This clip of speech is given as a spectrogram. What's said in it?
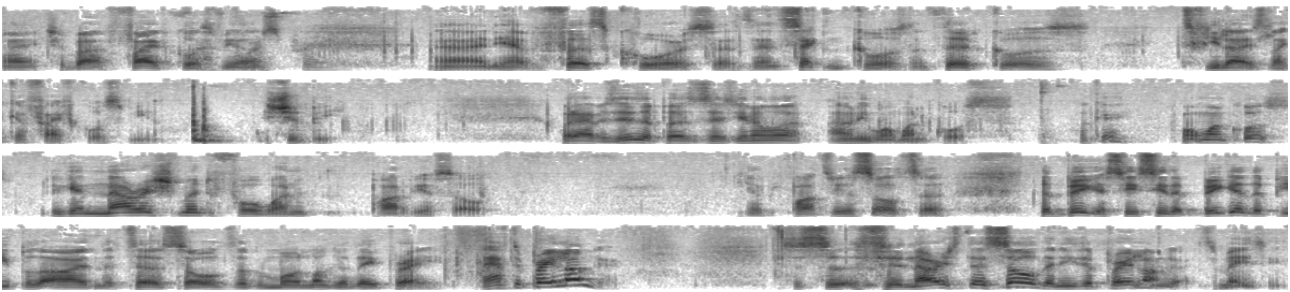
right? Shabbat, five course five meal. Course uh, and you have a first course, and then second course, and third course. Tefillah is like a five course meal. It should be. What happens is the person says, you know what, I only want one course. Okay, want one course. You get nourishment for one part of your soul. You have parts of your soul. So the bigger, so you see, the bigger the people are in the third soul, the more longer they pray. They have to pray longer. So, to nourish their soul, they need to pray longer. It's amazing.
